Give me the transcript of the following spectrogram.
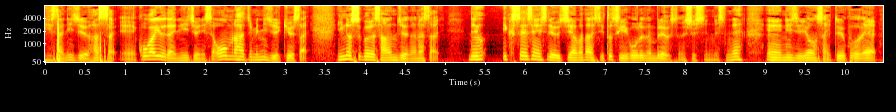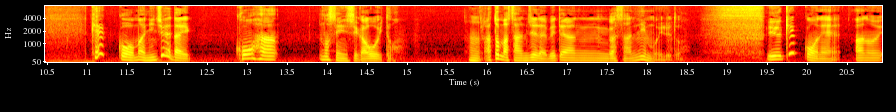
久28歳、えー、古賀雄大22歳、大村はじめ29歳、井野卓37歳、で、育成選手で内山大志、栃木ゴールデンブレーブスの出身ですね、えー、24歳ということで、結構、まあ20代後半の選手が多いと。うん、あとまあ30代ベテランが3人もいると。いう結構ねあの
